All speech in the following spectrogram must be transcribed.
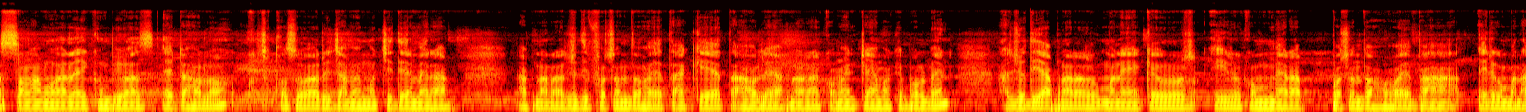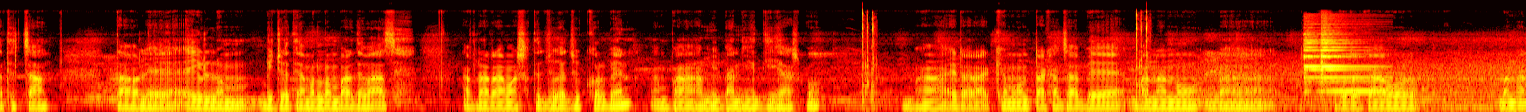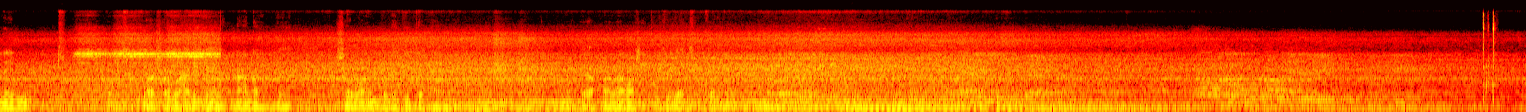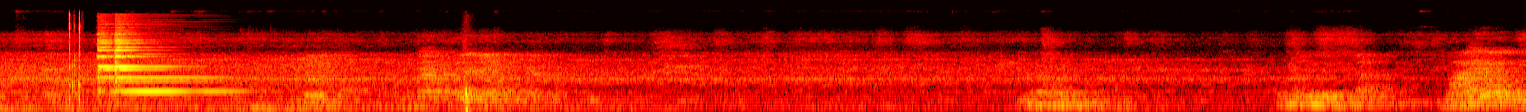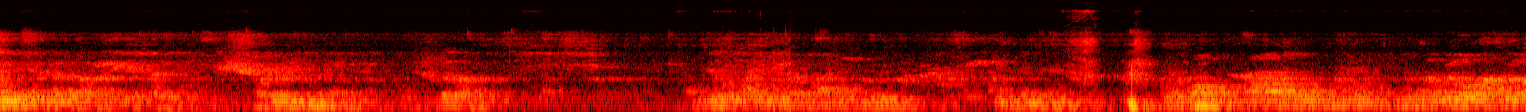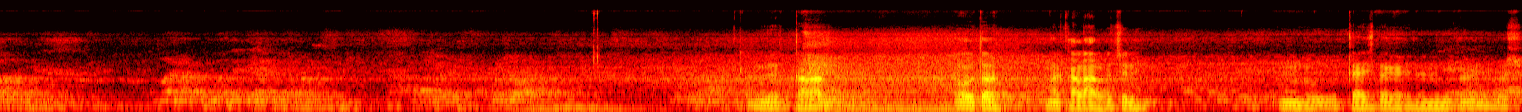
আসসালামু আলাইকুম বিওয়াজ এটা হলো কসুয়ারি জামে মসজিদের মেরাব। আপনারা যদি পছন্দ হয়ে থাকে, তাহলে আপনারা কমেন্টে আমাকে বলবেন। আর যদি আপনারা মানে কেউ এইরকম মেরাব পছন্দ হয় বা এইরকম বানাতে চান, তাহলে এই ভিডিওতে আমার লম্বার দেওয়া আছে। আপনারা আমার সাথে যোগাযোগ করবেন বা আমি বানিয়ে দিয়ে আসব। বা এটা কেমন টাকা যাবে বানানো বা টাকা ওর বানানির পয়সা লাগবে, না লাগবে, সব আমি বলে দিতে পারব। আপনারা আমার সাথে যোগাযোগ করবেন। কালার ও তোর আমার কালার বুঝছিনি টাইস দেখাইছে অবশ্য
